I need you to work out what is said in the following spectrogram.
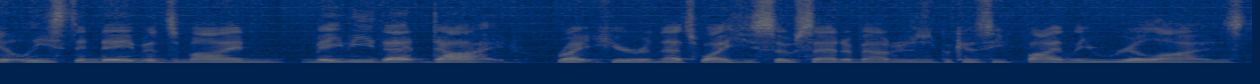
at least in David's mind, maybe that died right here, and that's why he's so sad about it, is because he finally realized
